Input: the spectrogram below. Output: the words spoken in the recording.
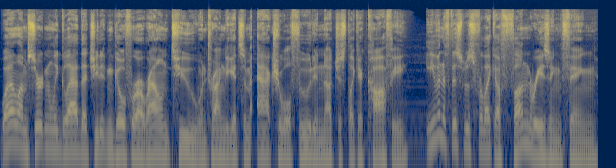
Well, I'm certainly glad that she didn't go for a round two when trying to get some actual food and not just like a coffee. Even if this was for like a fundraising thing,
